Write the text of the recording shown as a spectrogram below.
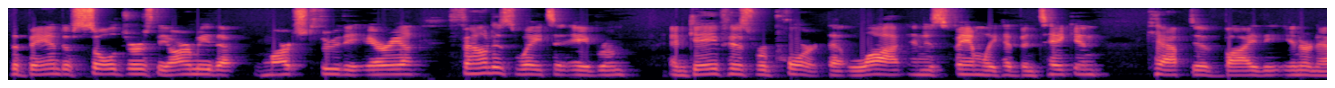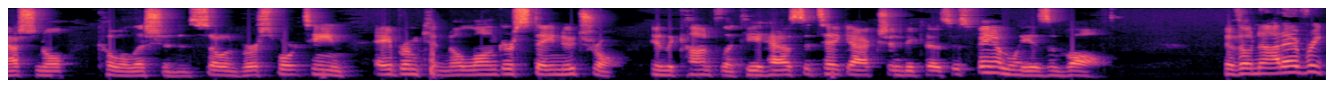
the band of soldiers, the army that marched through the area, found his way to Abram, and gave his report that Lot and his family had been taken captive by the international coalition. And so in verse 14, Abram can no longer stay neutral in the conflict. He has to take action because his family is involved. And though not every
